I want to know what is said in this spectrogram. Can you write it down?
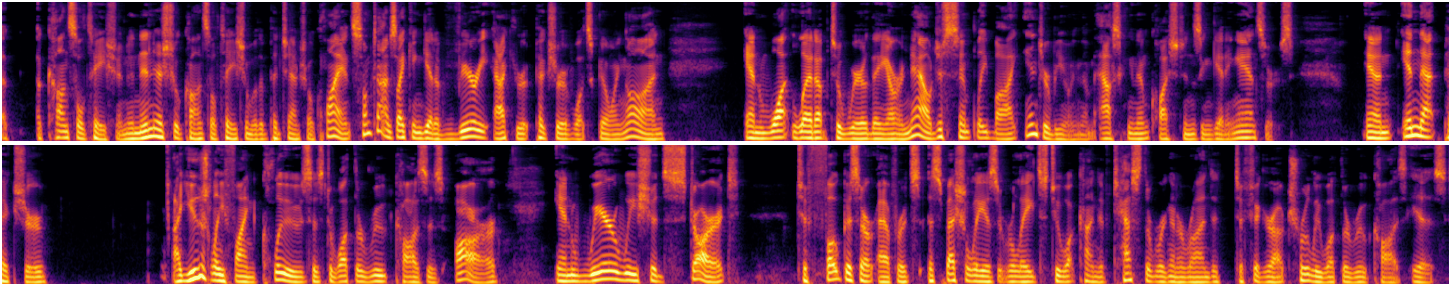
a, a consultation, an initial consultation with a potential client, sometimes I can get a very accurate picture of what's going on and what led up to where they are now just simply by interviewing them, asking them questions and getting answers. And in that picture, I usually find clues as to what the root causes are and where we should start to focus our efforts, especially as it relates to what kind of test that we're going to run to, figure out truly what the root cause is.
